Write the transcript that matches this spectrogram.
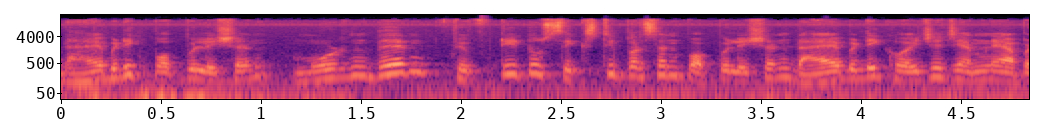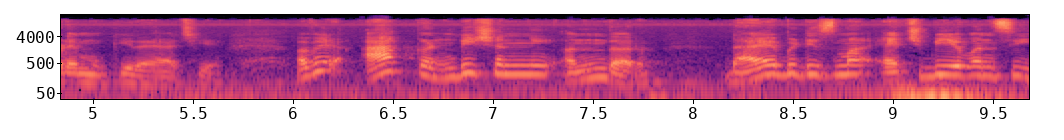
diabetic population more than fifty to sixty percent population diabetic હોય છે, જેમને આપણે મૂકી રહ્યા છીએ. હવે આ કન્ડિશનની અંદર ડાયાબિટીસમાં એચબીએવનસી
